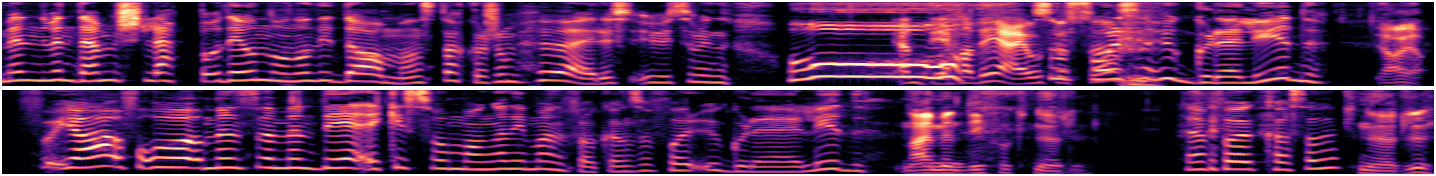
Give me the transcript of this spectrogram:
Men, men de slipper, og det er jo noen av de damene stakkars som høres ut som en! Ja, Som får sånn uglelyd. Ja, ja. For, ja, for, og- men, så- men det er ikke så mange av de mannfolkene som får uglelyd. Nei, men de får knødel. De får, hva sa du? Knødel.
